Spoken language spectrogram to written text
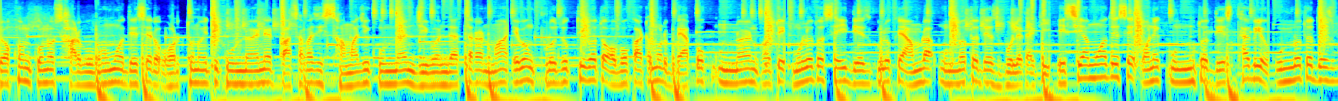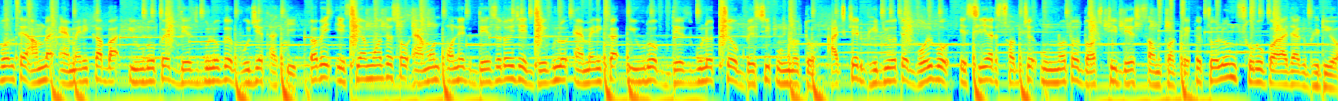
যখন কোনো সার্বভৌম দেশের অর্থনৈতিক উন্নয়নের পাশাপাশি সামাজিক উন্নয়ন, জীবনযাত্রার মান এবং প্রযুক্তিগত অবকাঠামোর ব্যাপক উন্নয়ন ঘটে, মূলত সেই দেশগুলোকে আমরা উন্নত দেশ বলে থাকি। এশিয়া মহাদেশে অনেক উন্নত দেশ থাকলেও উন্নত দেশ বলতে আমরা আমেরিকা বা ইউরোপের দেশগুলোকে বুঝে থাকি। তবে এশিয়া মহাদেশেও এমন অনেক দেশ রয়েছে যেগুলো আমেরিকা, ইউরোপ দেশগুলোর চেয়েও বেশি উন্নত। আজকের ভিডিওতে বলব এশিয়ার সবচেয়ে উন্নত দশটি দেশ সম্পর্কে। তো চলুন শুরু করা যাক ভিডিও।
